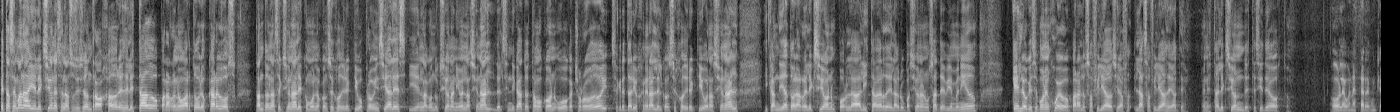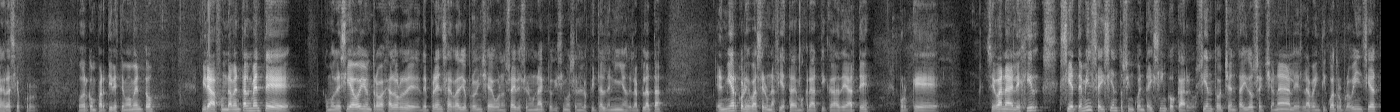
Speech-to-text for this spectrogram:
Esta semana hay elecciones en la Asociación Trabajadores del Estado para renovar todos los cargos, tanto en las seccionales como en los consejos directivos provinciales y en la conducción a nivel nacional del sindicato. Estamos con Hugo Cachorro Godoy, secretario general del Consejo Directivo Nacional y candidato a la reelección por la lista verde de la agrupación ANUSATE. Bienvenido. ¿Qué es lo que se pone en juego para los afiliados y las afiliadas de ATE en esta elección de este 7 de agosto? Hola, buenas tardes. Muchas gracias por poder compartir este momento. Mirá, fundamentalmente, como decía hoy un trabajador de, prensa de Radio Provincia de Buenos Aires en un acto que hicimos en el Hospital de Niños de La Plata, el miércoles va a ser una fiesta democrática de ATE porque se van a elegir 7.655 cargos, 182 seccionales, las 24 provincias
